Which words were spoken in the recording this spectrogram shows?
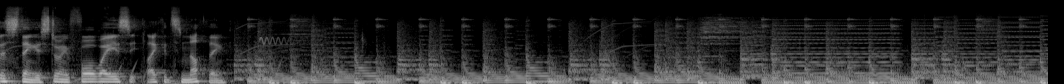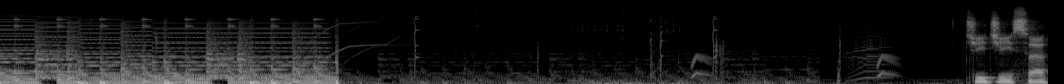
At this thing, it's doing four ways like it's nothing. GG, sir.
